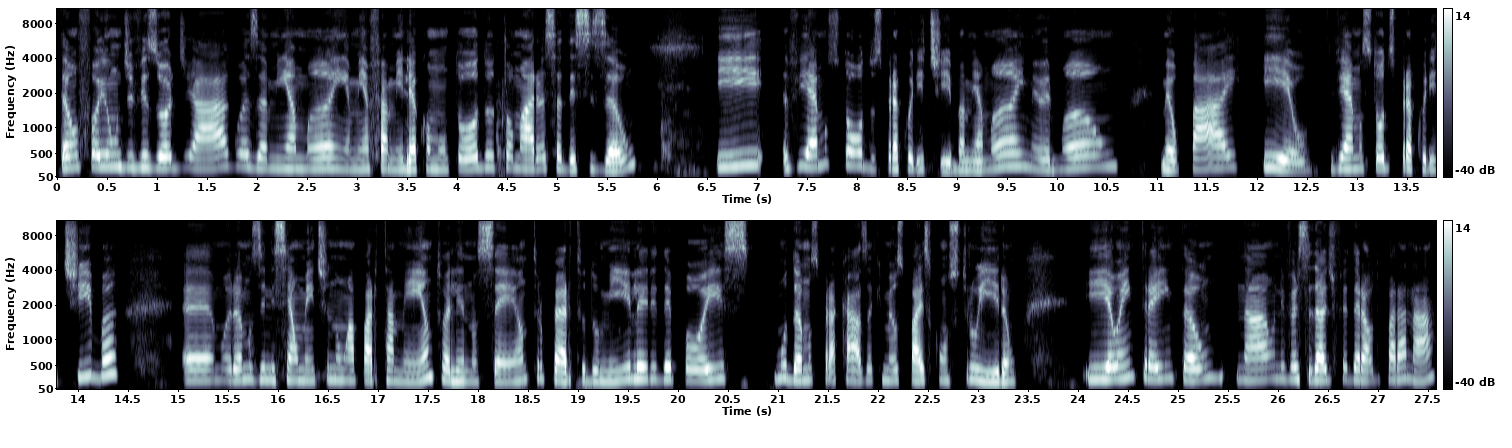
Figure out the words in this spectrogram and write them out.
então foi um divisor de águas. A minha mãe, a minha família como um todo tomaram essa decisão e viemos todos para Curitiba. Minha mãe, meu irmão, meu pai e eu. Viemos todos para Curitiba. É, moramos inicialmente num apartamento ali no centro, perto do Miller, e depois mudamos para a casa que meus pais construíram. E eu entrei, então, na Universidade Federal do Paraná.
